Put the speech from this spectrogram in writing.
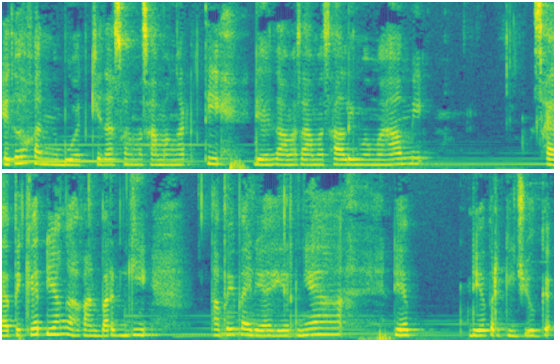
itu akan membuat kita sama-sama ngerti dan sama-sama saling memahami. Saya pikir dia nggak akan pergi, tapi pada akhirnya dia dia pergi juga.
